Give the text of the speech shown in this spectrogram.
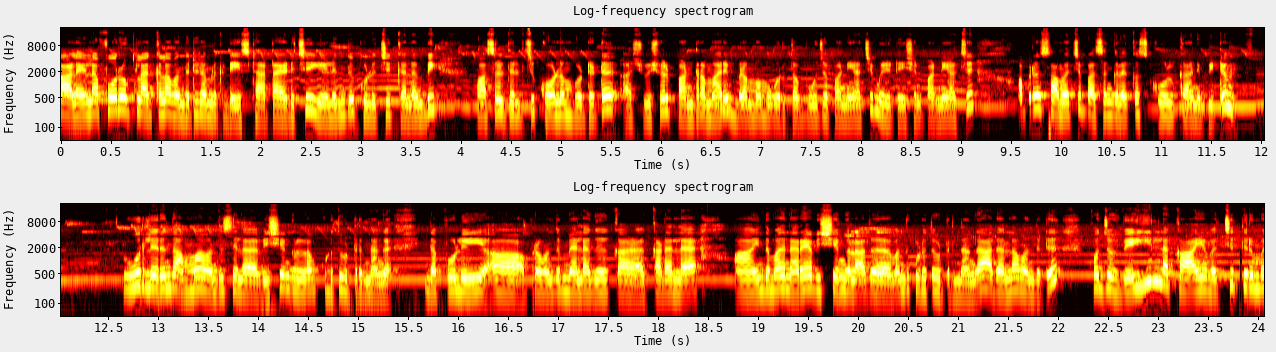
காலையில் ஃபோர் ஓ கிளாக்கெல்லாம் வந்துட்டு நம்மளுக்கு டே ஸ்டார்ட் ஆகிடுச்சு எழுந்து குளித்து கிளம்பி வாசல் தெளித்து கோலம் போட்டுட்டு அஸ் யூஷுவல் பண்ணுற மாதிரி பிரம்ம முகூர்த்த பூஜை பண்ணியாச்சு மெடிடேஷன் பண்ணியாச்சு. அப்புறம் சமைச்சு பசங்களுக்கு ஸ்கூலுக்கு அனுப்பிட்டு ஊர்லேருந்து அம்மா வந்து சில விஷயங்கள்லாம் கொடுத்து விட்டுருந்தாங்க. இந்த புளி அப்புறம் வந்து மிளகு க கடலை இந்த மாதிரி நிறைய விஷயங்கள் அதை வந்து கொடுத்து விட்டுருந்தாங்க. அதெல்லாம் வந்துட்டு கொஞ்சம் வெயிலில் காய வச்சு திரும்ப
